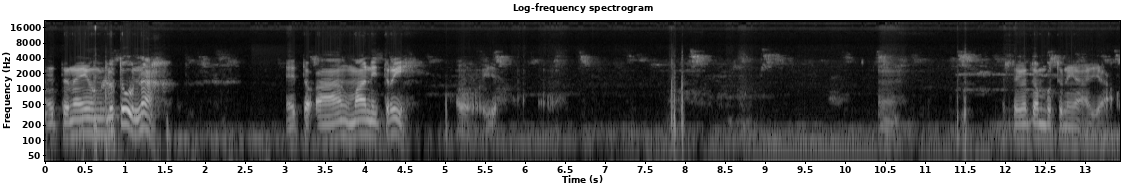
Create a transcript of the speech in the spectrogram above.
Ito na yung luto na. Ito ang money tree. Oh, yeah. Hmm. Basta yung itong buto niya ako.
